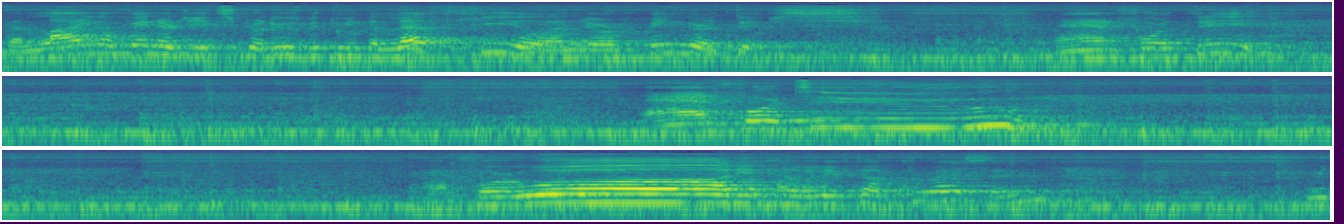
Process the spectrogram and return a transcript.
The line of energy is produced between the left heel and your fingertips. And for three. And for two. And for one. Inhale, lift up crescent. We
